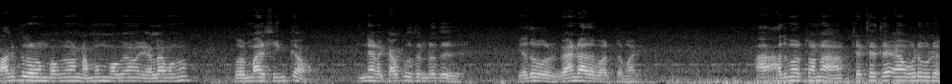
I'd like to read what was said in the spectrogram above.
பக்கத்தில் ஒரு முகம் நம்ம முகம் எல்லா முகம் ஒரு மாதிரி சிங்க் ஆகும். என்னடா கக்கூஸ்ன்றது ஏதோ ஒரு வேண்டாத வார்த்தை மாதிரி. அது மாதிரி சொன்னால் சே சரி ஆ விடு விடு.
